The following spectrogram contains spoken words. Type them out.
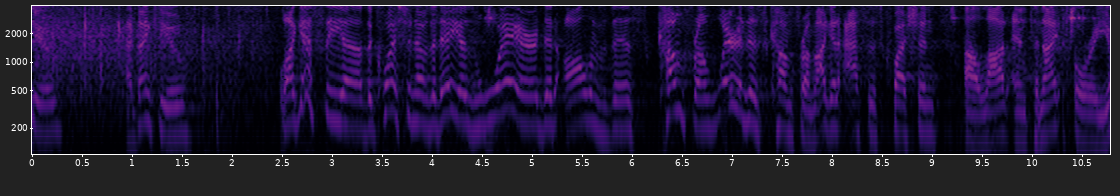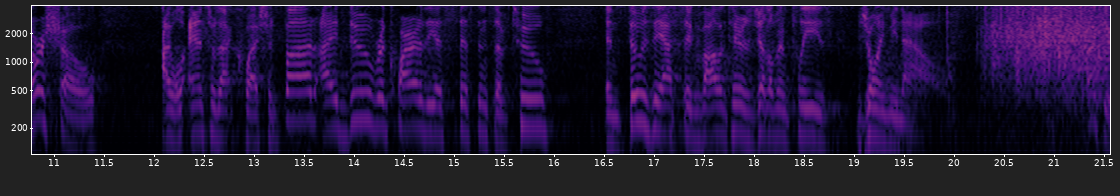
you. And thank you. Well, I guess the, uh, the question of the day is where did all of this come from? Where did this come from? I get asked this question a lot, and tonight for your show, I will answer that question. But I do require the assistance of two enthusiastic volunteers. Gentlemen, please join me now. Thank you.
